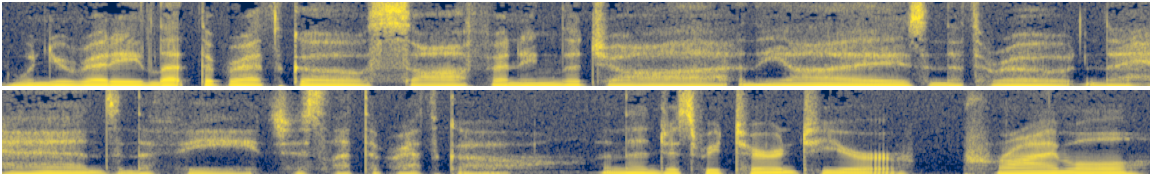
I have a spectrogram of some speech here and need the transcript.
And when you're ready, let the breath go, softening the jaw and the eyes and the throat and the hands and the feet. Just let the breath go. And then just return to your primal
